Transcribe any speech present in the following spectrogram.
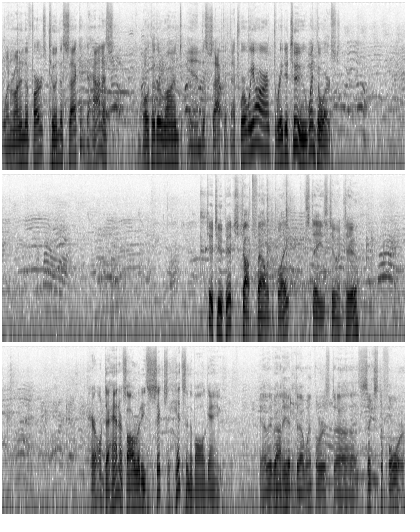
One run in the first, two in the second. D'Hanis, both of the runs in the second. That's where we are. 3 to 2, Windthorst. Two-two pitch, chopped foul at the plate. Stays two and two. Harold D'Hanis already six hits in the ball game. Yeah, they've out hit uh, Windthorst uh, six to four.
